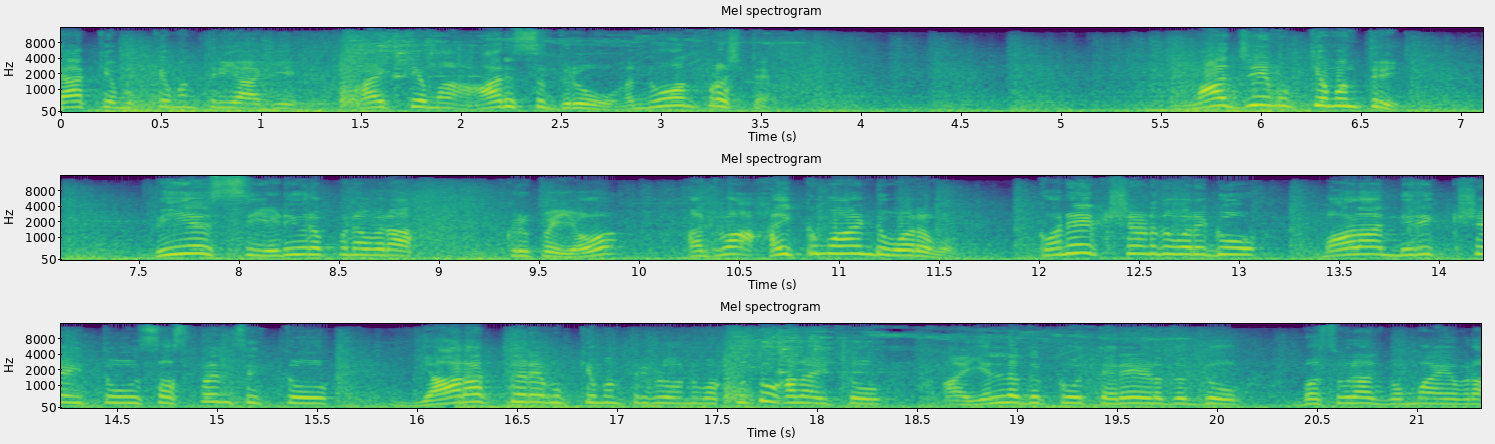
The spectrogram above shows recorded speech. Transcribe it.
ಯಾಕೆ ಮುಖ್ಯಮಂತ್ರಿಯಾಗಿ ಆಯ್ಕೆ ಆರಿಸಿದ್ರು ಅನ್ನೋ ಒಂದು ಪ್ರಶ್ನೆ. ಮಾಜಿ ಮುಖ್ಯಮಂತ್ರಿ ಬಿ ಎಸ್ ಯಡಿಯೂರಪ್ಪನವರ ಕೃಪೆಯೋ ಅಥವಾ ಹೈಕಮಾಂಡ್ ವರವೋ? ಕೊನೆ ಕ್ಷಣದವರೆಗೂ ಬಹಳ ನಿರೀಕ್ಷೆ ಇತ್ತು ಸಸ್ಪೆನ್ಸ್ ಇತ್ತು. ಯಾರಾಗ್ತಾರೆ ಮುಖ್ಯಮಂತ್ರಿಗಳು ಅನ್ನುವ ಕುತೂಹಲ ಇತ್ತು. ಆ ಎಲ್ಲದಕ್ಕೂ ತೆರೆ ಎಳೆದದ್ದು ಬಸವರಾಜ ಬೊಮ್ಮಾಯಿ ಅವರ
